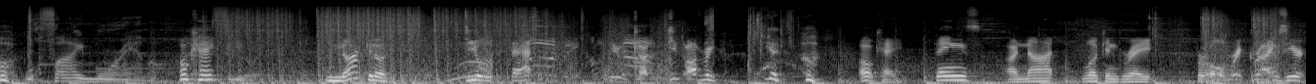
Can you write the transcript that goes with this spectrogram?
oh, We'll find more ammo. okay. Feel it. Not gonna deal with that. You got get off me. Okay, things are not looking great for old Rick Grimes here.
